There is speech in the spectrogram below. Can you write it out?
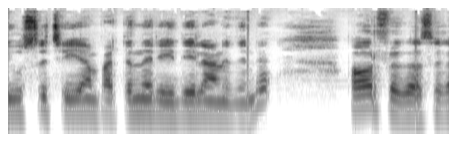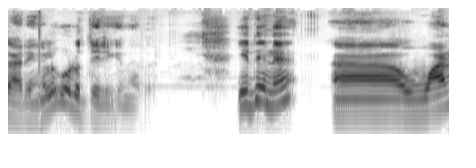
യൂസ് ചെയ്യാൻ പറ്റുന്ന രീതിയിലാണ് ഇതിന്റെ പവർ ഫിഗേഴ്സ് കാര്യങ്ങൾ കൊടുത്തിരിക്കുന്നത്. ഇതിന് വൺ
